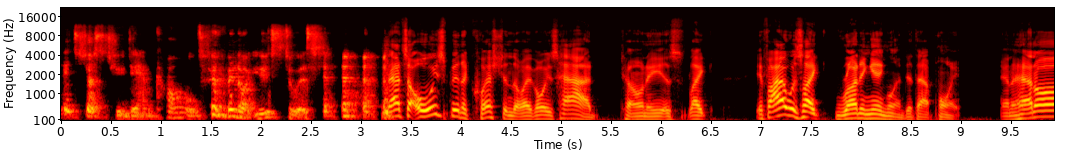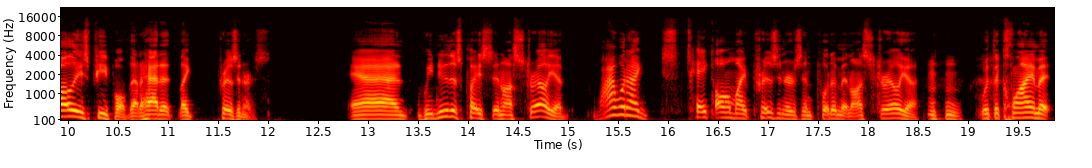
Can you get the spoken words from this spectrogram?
it's just too damn cold. We're not used to it. That's always been a question, though, I've always had, Tony, is like, if I was like running England at that point and I had all these people that I had it like prisoners, and we knew this place in Australia, why would I take all my prisoners and put them in Australia with the climate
